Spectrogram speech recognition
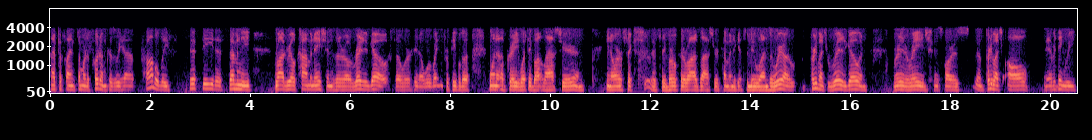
I have to find somewhere to put them because we have probably 50 to 70 rod reel combinations that are ready to go. So we're you know we're waiting for people to want to upgrade what they bought last year and you know or fix if they broke their rods last year, come in to get some new ones. And we are pretty much ready to go and ready to rage as far as uh, pretty much all everything we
